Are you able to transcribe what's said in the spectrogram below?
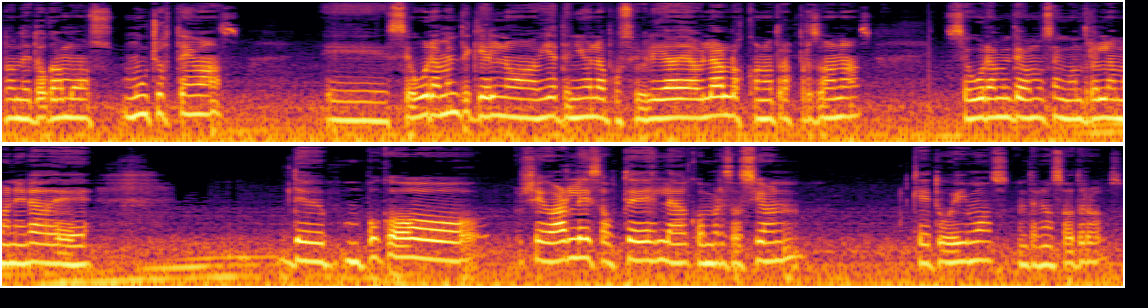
donde tocamos muchos temas. Eh, seguramente que él no había tenido la posibilidad de hablarlos con otras personas. Seguramente vamos a encontrar la manera de, de un poco llevarles a ustedes la conversación que tuvimos entre nosotros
